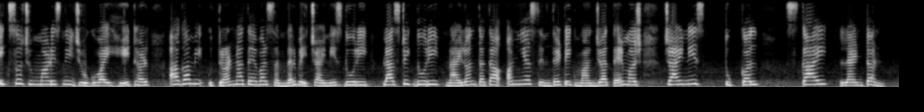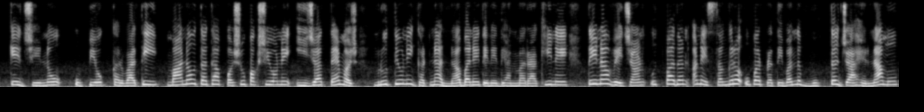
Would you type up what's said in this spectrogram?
એકસો ચુમ્માળીસની જોગવાઈ હેઠળ આગામી ઉત્તરાયણના તહેવાર સંદર્ભે ચાઇનીઝ દોરી, પ્લાસ્ટિક દોરી, નાયલોન તથા અન્ય સિન્થેટિક માંજા તેમજ ચાઇનીઝ તુક્કલ, સ્કાય લેન્ટન કે જેનો ઉપયોગ કરવાથી માનવ તથા પશુ પક્ષીઓને ઈજા તેમજ મૃત્યુની ઘટના ન બને તેને ધ્યાનમાં રાખીને તેના વેચાણ, ઉત્પાદન અને સંગ્રહ ઉપર પ્રતિબંધ મુક્ત જાહેરનામું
